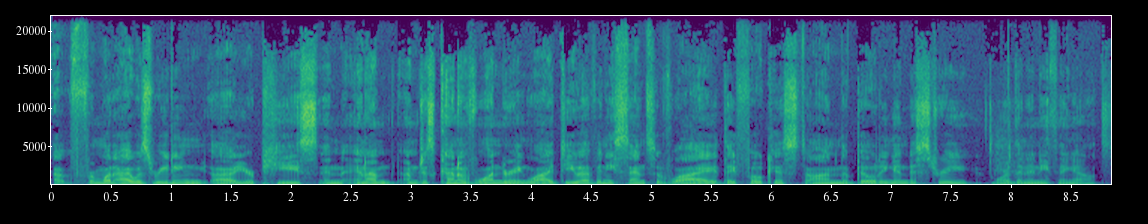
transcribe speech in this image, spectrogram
uh, from what I was reading uh, your piece, and and I'm I'm just kind of wondering why. Do you have any sense of why they focused on the building industry more than anything else?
